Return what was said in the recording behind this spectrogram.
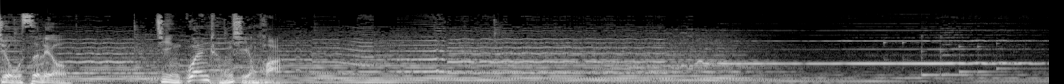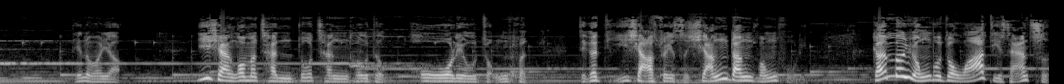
九四六，锦官城闲话。听众朋友，以前我们成都城后头河流纵横，这个地下水是相当丰富的，根本用不着挖地三尺，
